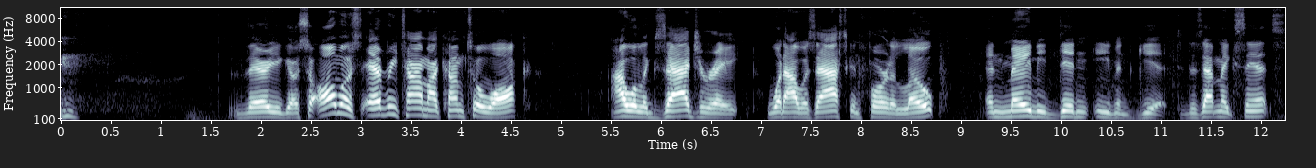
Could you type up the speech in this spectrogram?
there you go. So almost every time I come to a walk, I will exaggerate what I was asking for at a lope and maybe didn't even get. Does that make sense?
